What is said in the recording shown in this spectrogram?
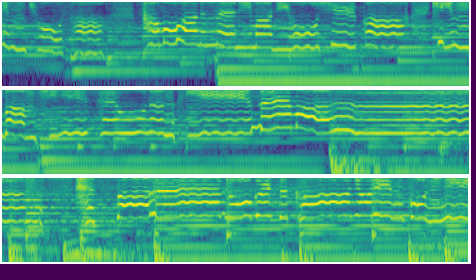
심초사 사모하는 내니만이 오실까? 긴 밤 지새우는 이 내 마음. 햇살에 녹을 듯 가녀린 꽃잎이여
